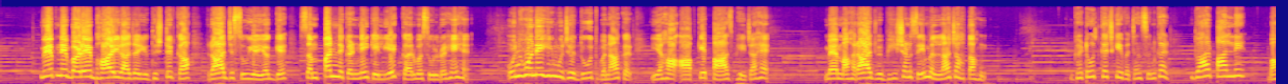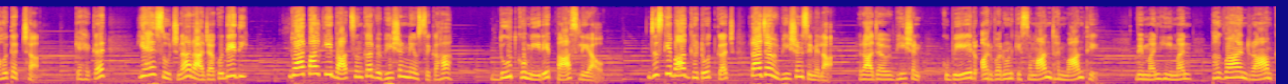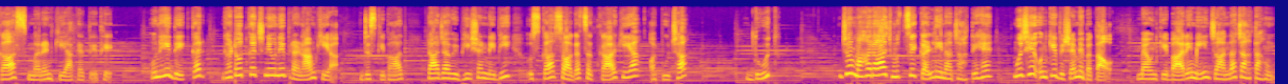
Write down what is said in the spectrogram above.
वे अपने बड़े भाई राजा युधिष्ठिर का राज्य सूय यज्ञ संपन्न करने के लिए कर वसूल रहे हैं। उन्होंने ही मुझे दूत बनाकर यहाँ आपके पास भेजा है। मैं महाराज विभीषण से मिलना चाहता हूँ। घटोत्कच के वचन सुनकर द्वारपाल ने बहुत अच्छा कहकर यह सूचना राजा को दे दी। द्वारपाल की बात सुनकर विभीषण ने उससे कहा दूध को मेरे पास ले आओ। जिसके बाद घटोत्कच राजा विभीषण से मिला। राजा विभीषण कुबेर और वरुण के समान धनवान थे। वे मन ही मन भगवान राम का स्मरण किया करते थे। उन्हें देखकर घटोत्कच ने उन्हें प्रणाम किया, जिसके बाद राजा विभीषण ने भी उसका स्वागत सत्कार किया और पूछा, दूत, जो महाराज मुझसे कर लेना चाहते हैं, मुझे उनके विषय में बताओ। मैं उनके बारे में जानना चाहता हूँ।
